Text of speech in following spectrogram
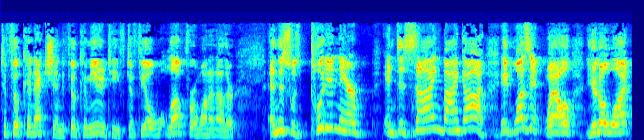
to feel connection, to feel community, to feel love for one another. And this was put in there and designed by God. It wasn't, well, you know what?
